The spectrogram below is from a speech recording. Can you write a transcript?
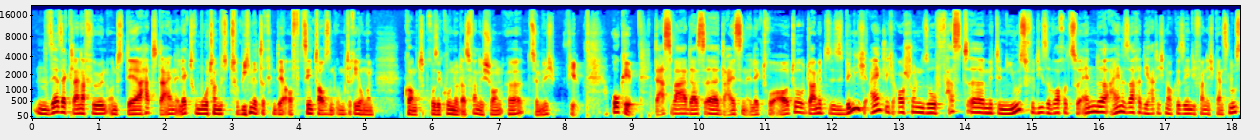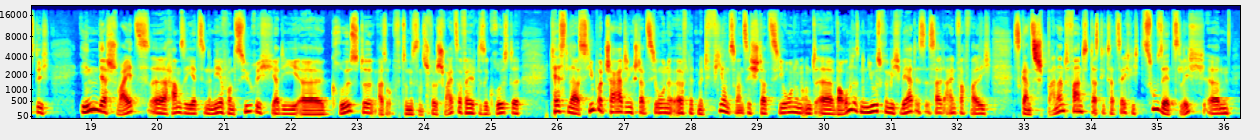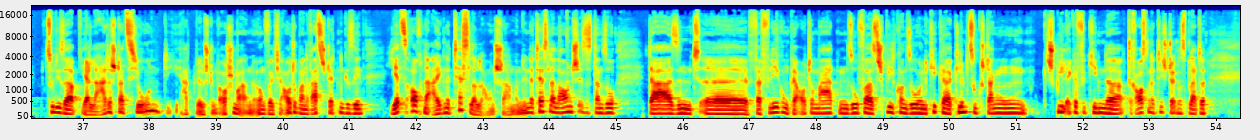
ein sehr, sehr kleiner Föhn und der hat da einen Elektromotor mit Turbine drin, der auf 10.000 Umdrehungen kommt pro Sekunde. Das fand ich schon äh, ziemlich viel. Okay, das war das äh, Dyson Elektroauto. Damit bin ich eigentlich auch schon so fast äh, mit den News für diese Woche zu Ende. Eine Sache, die hatte ich noch gesehen, die fand ich ganz lustig. In der Schweiz äh, haben sie jetzt in der Nähe von Zürich ja die äh, größte, also zumindest für Schweizer Verhältnisse größte Tesla Supercharging Station eröffnet mit 24 Stationen. Und äh, warum das eine News für mich wert ist, ist halt einfach, weil ich es ganz spannend fand, dass die tatsächlich zusätzlich ähm, zu dieser ja, Ladestation, die hat wir bestimmt auch schon mal an irgendwelchen Autobahnraststätten gesehen, jetzt auch eine eigene Tesla Lounge haben. Und in der Tesla Lounge ist es dann so, da sind äh, Verpflegung per Automaten, Sofas, Spielkonsolen, Kicker, Klimmzugstangen, Spielecke für Kinder, draußen eine Tischtennisplatte.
